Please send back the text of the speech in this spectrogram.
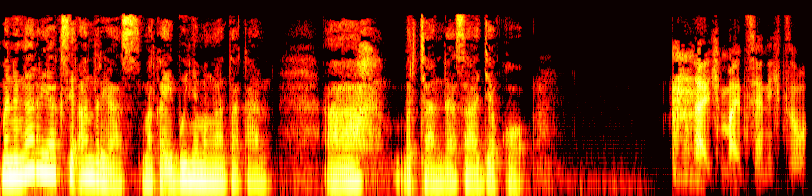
Mendengar reaksi Andreas, maka ibunya mengatakan, Ah, bercanda saja kok. Na, ich mein's ja nicht so.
